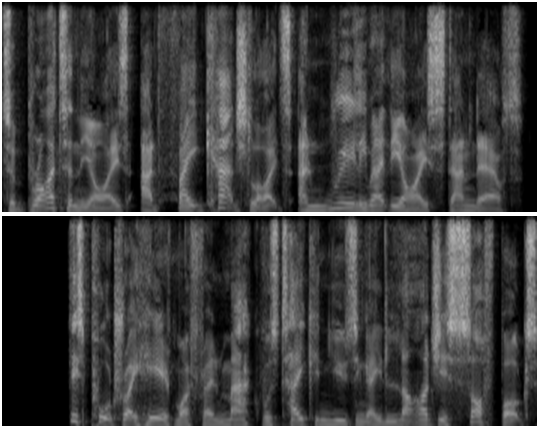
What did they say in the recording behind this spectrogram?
to brighten the eyes, add fake catch lights, and really make the eyes stand out. This portrait here of my friend Mac was taken using a largest softbox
